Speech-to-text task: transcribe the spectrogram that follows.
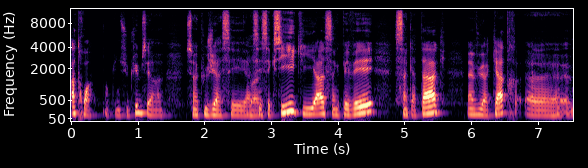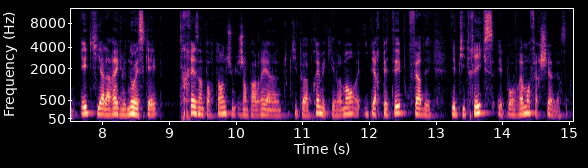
à 3. Donc une succube, c'est un, un, QG assez, assez sexy, qui a 5 PV, 5 attaques, un vue à 4, euh, et qui a la règle No Escape, très importante, j'en parlerai un tout petit peu après, mais qui est vraiment hyper pété pour faire des, des petits tricks et pour vraiment faire chier l'adversaire.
